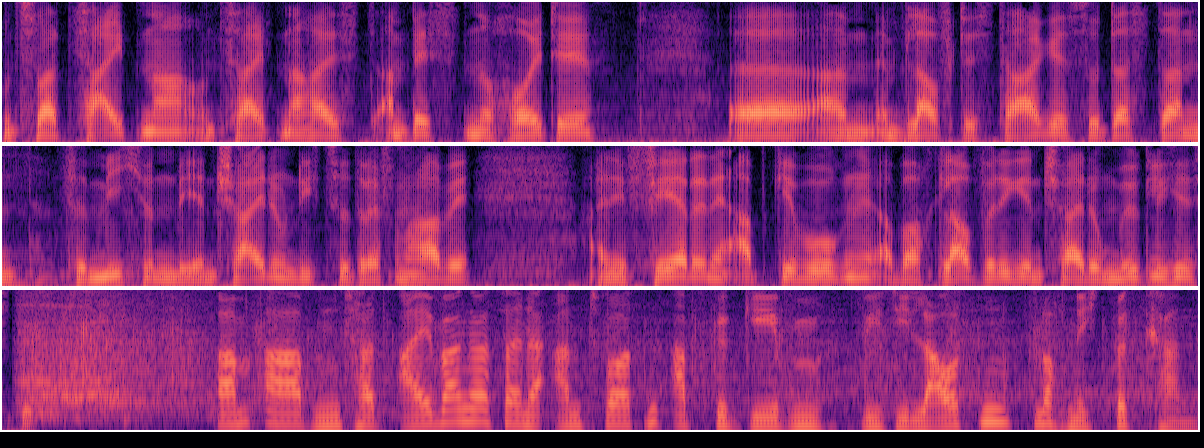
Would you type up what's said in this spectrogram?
Und zwar zeitnah. Und zeitnah heißt am besten noch heute äh, im Laufe des Tages, sodass dann für mich und die Entscheidung, die ich zu treffen habe, eine faire, eine abgewogene, aber auch glaubwürdige Entscheidung möglich ist. Am Abend hat Aiwanger seine Antworten abgegeben. Wie sie lauten, noch nicht bekannt.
